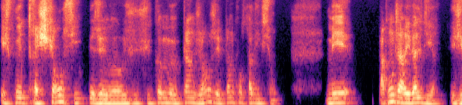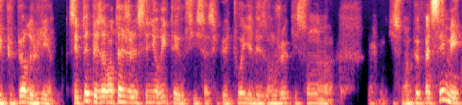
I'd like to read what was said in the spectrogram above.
Et je peux être très chiant aussi. Je, je suis comme plein de gens, j'ai plein de contradictions. Mais par contre, j'arrive à le dire et j'ai plus peur de le dire. C'est peut-être les avantages de la seniorité aussi, ça. C'est que toi, il y a des enjeux qui sont euh, qui sont un peu passés, mais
